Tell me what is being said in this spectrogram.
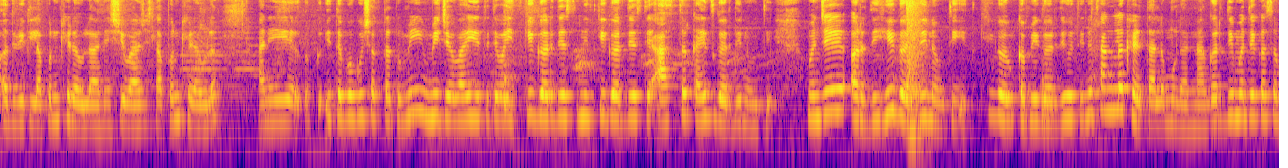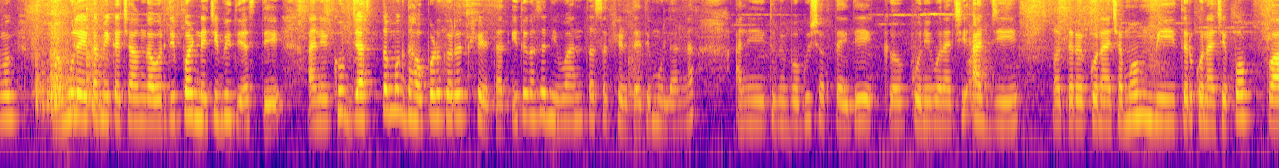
अद्विकला पण खेळवलं आणि शिवांशला पण खेळवलं. आणि इथे बघू शकता तुम्ही मी जेव्हाही येते तेव्हा इतकी गर्दी असते आणि इतकी गर्दी असते. आज तर काहीच गर्दी नव्हती. म्हणजे अर्धीही गर्दी नव्हती. इतकी ग कमी गर्दी होती आणि चांगलं खेळता आलं मुलांना. गर्दीमध्ये कसं मग मुलं एकामेकाच्या अंगावरती पडण्याची भीती असते आणि खूप खूप जास्त मग धावपळ करत खेळतात. इथे कसं निवांत असं खेळता येते मुलांना. आणि तुम्ही बघू शकता इथे एक कोणी कोणाची आजी तर कोणाच्या मम्मी तर कोणाचे पप्पा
